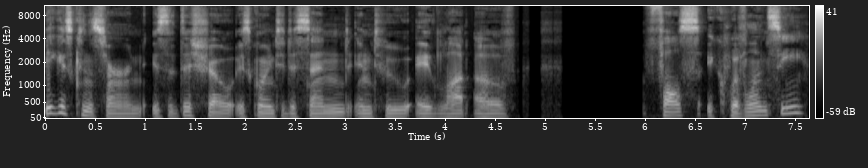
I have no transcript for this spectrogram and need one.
biggest concern is that this show is going to descend into a lot of false equivalency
